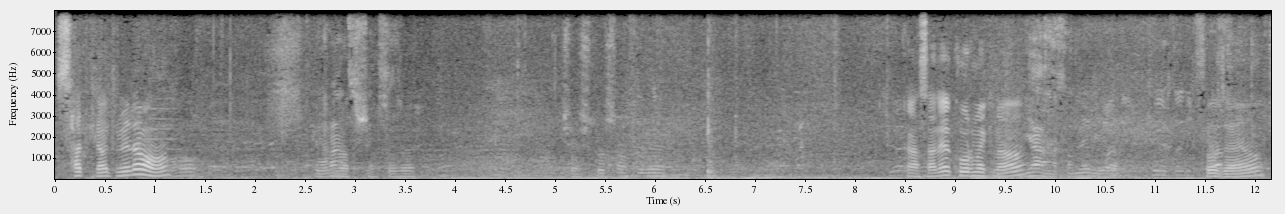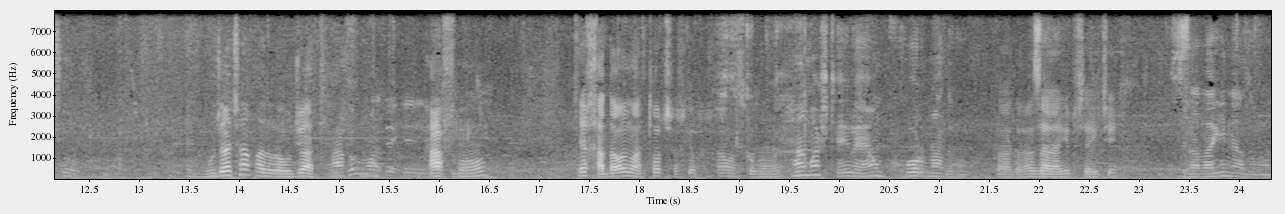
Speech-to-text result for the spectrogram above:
сад километр мерава консонер кор мекунад соза ҳуҷҷат чанд қадр дора ҳуҷҷат ҳафт моҳ е хадавои мотор чашки ҳамаш тайёраям кор надорам. Надорам. Задаги писаги чи задаги надорам.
